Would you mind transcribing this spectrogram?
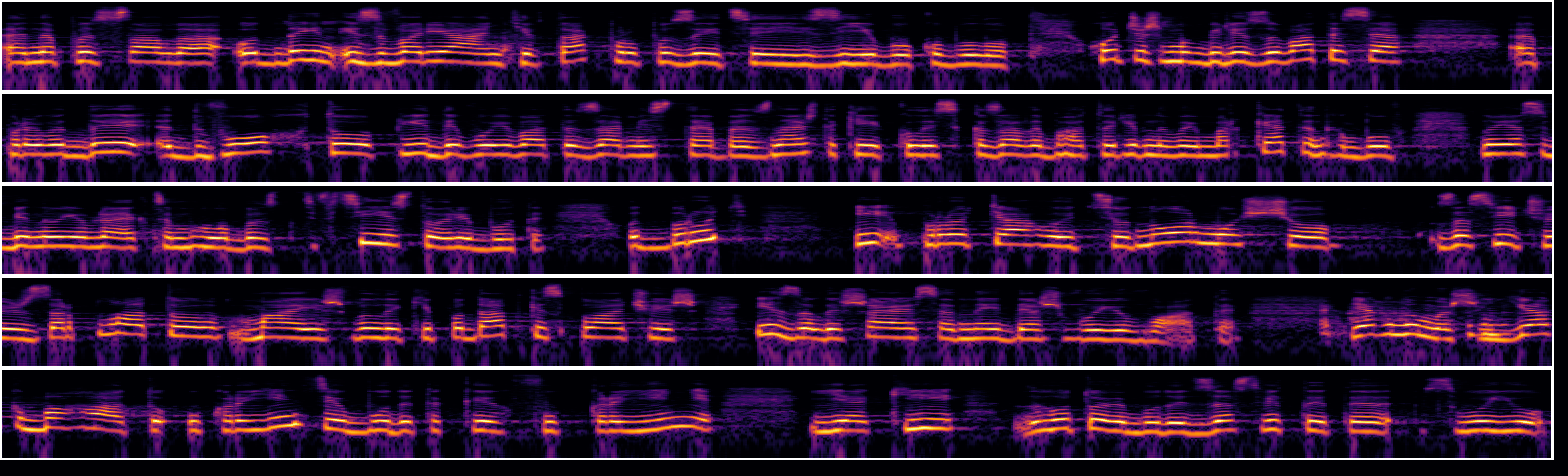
е, написала один із варіантів так, пропозиції з її боку було. Хочеш мобілізуватися, е, приведи двох, хто піде воювати замість тебе. Знаєш, такий колись сказали, багаторівневий маркетинг був. Ну я собі не уявляю, як це могло би в цій історії бути. От беруть і протягують цю норму, що засвідчуєш зарплату, маєш великі податки, сплачуєш і залишаєшся, не йдеш воювати. Як думаєш, як багато українців буде таких в Україні, які готові будуть засвітити свою?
